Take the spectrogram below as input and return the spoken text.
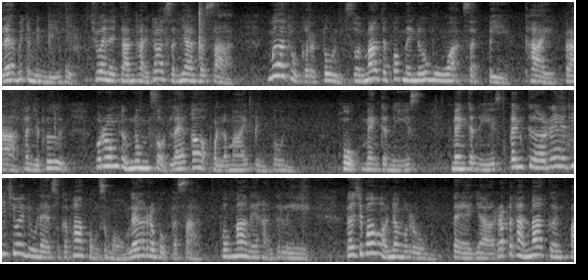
และวิตามิน B6 ช่วยในการถ่ายทอดสัญญาณประสาท เมื่อถูกกระตุ้นส่วนมากจะพบในเนื้อวัว สัตว์ปีก ไข่ ปลา ธัญพืช รวมถึงนมสดและก็ผลไม้เป็นต้น 6. แมงกานีสแมงกานีสเป็นเกลือแร่ที่ช่วยดูแลสุขภาพของสมองและระบบประสาท พบมากในอาหารทะเล โดยเฉพาะหอยนางรมแต่อย่ารับประทานมากเกินไป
